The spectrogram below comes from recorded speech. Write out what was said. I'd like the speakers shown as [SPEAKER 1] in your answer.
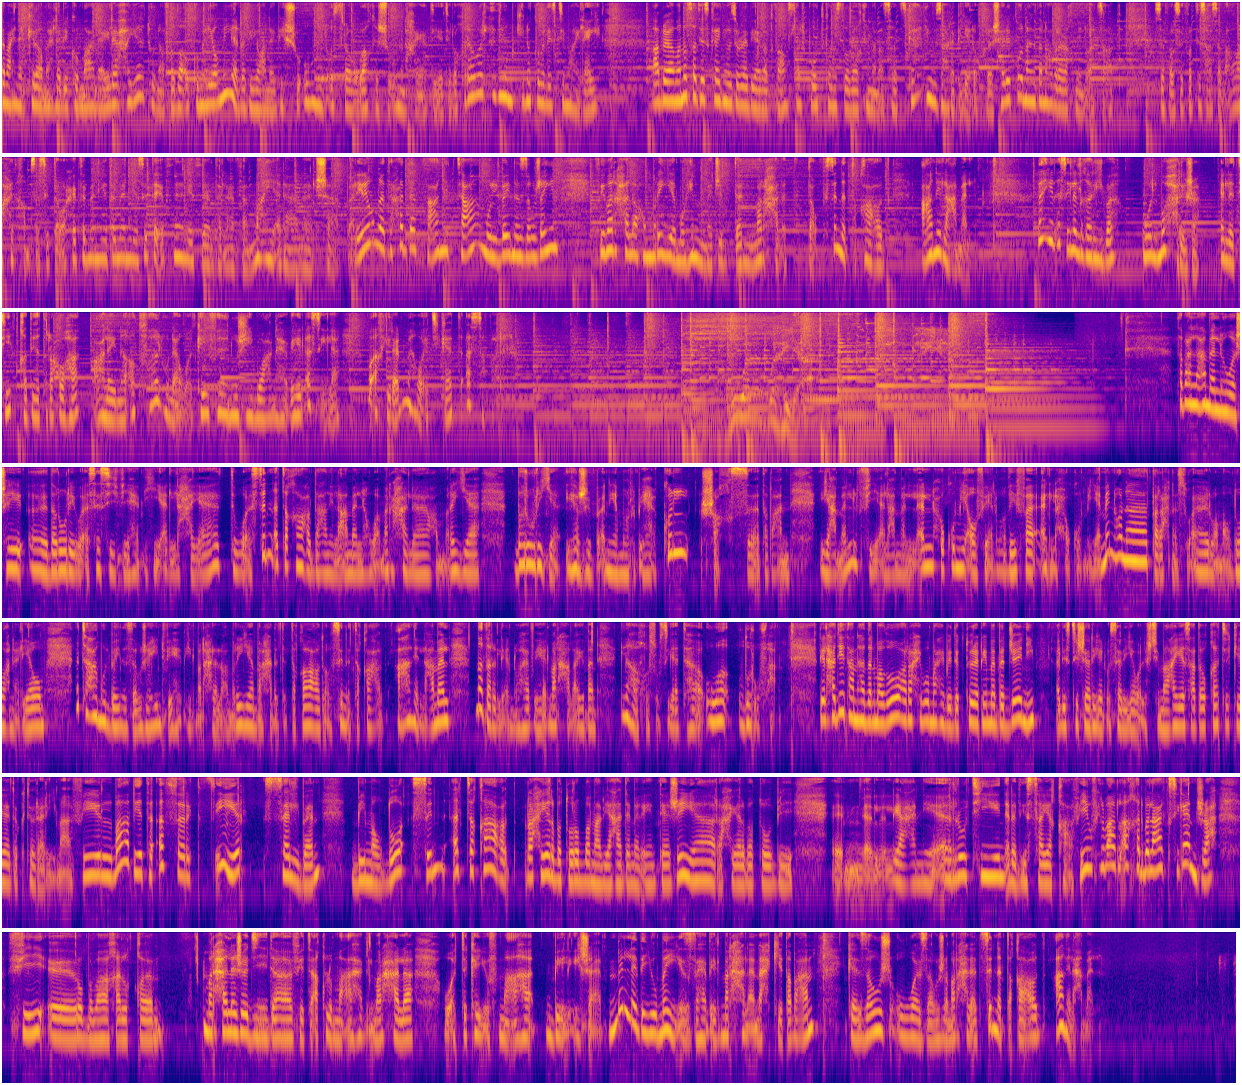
[SPEAKER 1] مستمعينا الكرام أهلا بكم معنا إلى حياتنا فضاؤكم اليومي الذي يعنى بشؤون الأسرة وباقي الشؤون الحياتية الأخرى والذي يمكنكم الاستماع إليه عبر منصة سكاي نيوز عربية dot com slash podcast وباقي منصات سكاي نيوز عربية الأخرى. شاركونا أيضا عبر رقم الواتساب 00971 561 8862 ثلاثة. معي أنا آمال شاب. اليوم نتحدث عن التعامل بين الزوجين في مرحلة عمرية مهمة جدا مرحلة في سن التقاعد عن العمل. ما هي الأسئلة الغريبة والمحرجة التي قد يطرحها علينا أطفالنا وكيف نجيب عن هذه الأسئلة. وأخيرا ما هو إتيكيت السفر؟
[SPEAKER 2] هو وهي.
[SPEAKER 1] طبعا العمل هو شيء ضروري وأساسي في هذه الحياة وسن التقاعد عن العمل هو مرحلة عمرية ضرورية يجب أن يمر بها كل شخص طبعا يعمل في العمل الحكومي أو في الوظيفة الحكومية. من هنا طرحنا السؤال وموضوعنا اليوم التعامل بين الزوجين في هذه المرحلة العمرية مرحلة التقاعد أو سن التقاعد عن العمل نظرا لأنه هذه المرحلة أيضا لها خصوصياتها وظروفها. للحديث عن هذا الموضوع رحبوا معي بدكتورة ريما برجاني الاستشارية الأسرية والاجتماعية. سعد أوقاتك يا دكتورة ريما. في البعض يتأثر كثير سلبا بموضوع سن التقاعد. راح يربطوا ربما بعدم الإنتاجية راح يربطوا ب يعني الروتين الذي سيقع فيه. وفي البعض الآخر بالعكس ينجح في ربما خلق مرحلة جديدة في التأقلم مع هذه المرحلة والتكيف معها بالإيجاب. ما الذي يميز هذه المرحلة؟ نحكي طبعا كزوج وزوجة مرحلة سن التقاعد عن العمل.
